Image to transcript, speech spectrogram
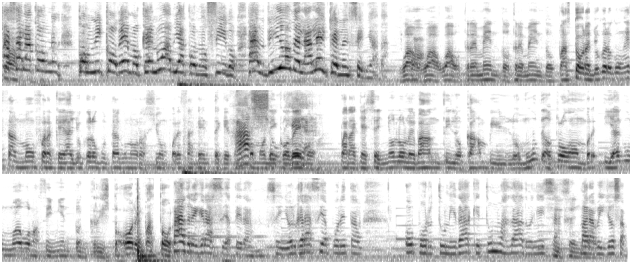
pasaba con, con Nicodemo que no había conocido al Dios de la ley que le enseñaba? Wow, wow, wow, tremendo, tremendo. Pastora, yo creo que con esa atmósfera que hay, yo creo que usted haga una oración por esa gente que está como Nicodemo para que el Señor lo levante y lo cambie y lo mude a otro hombre y haga un nuevo nacimiento en Cristo. Ore, pastor. Padre, gracias te damos. Señor, gracias por esta oportunidad que tú nos has dado en esta maravillosa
